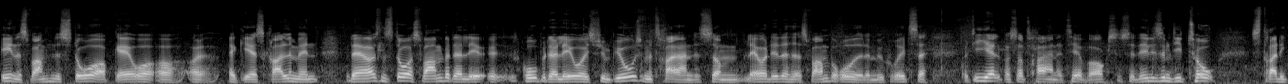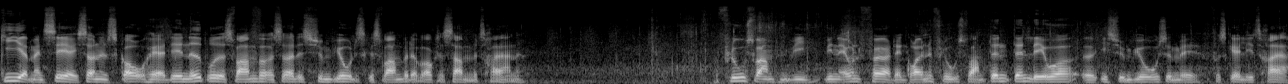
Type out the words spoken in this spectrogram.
en af svampenes store opgaver at, at agere skraldemænd. Der er også en stor svampe, der lever, øh, gruppe, der lever i symbiose med træerne, som laver det, der hedder svamperåd eller mykorrhiza, og de hjælper så træerne til at vokse. Så det er ligesom de to strategier, man ser i sådan en skov her. Det er nedbryder svampe, og så er det symbiotiske svampe, der vokser sammen med træerne fluesvampen, vi, vi nævnte før, den grønne fluesvamp, den, den lever øh, i symbiose med forskellige træer.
